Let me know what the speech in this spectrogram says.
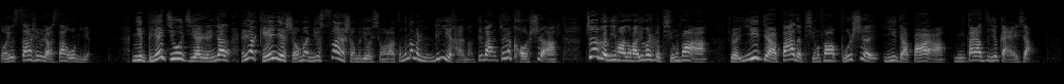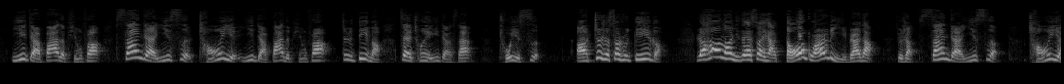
等于三十六点三五米。你别纠结人家，人家给你什么你就算什么就行了，怎么那么厉害呢？对吧？这是考试啊。这个地方的话应该是个平方啊，是一点八的平方，不是一点八二啊。你大家自己改一下，一点八的平方，三点一四乘以一点八的平方，这是 d 嘛？再乘以一点三。除以四，啊，这是算数第一个。然后呢，你再算一下导管里边的，就是三点一四乘以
